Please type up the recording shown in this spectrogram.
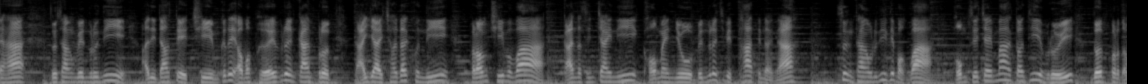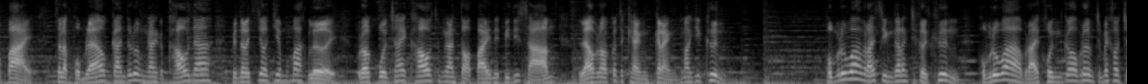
นะฮะ โดยทางเวนบรูนี่อดีตดาวเตะทีมก็ได้ออกมาเผยเรื่องการปลดนายใหญ่ชาวดัตคนนี้ พร้อมชี้มาว่าการตัดสินใจนี้ของแมนยูเป็นเรื่องที่ผิดพลาดไปหน่อยนะ ซึ่งทางบรูนี่ได้บอกว่าผมเสียใจมากตอนที่บรุยโดนปลดออกไปสำหรับผมแล้วการได้ร่วมงานกับเขานะ เป็นอะไรที่ยอดเยี่ยมมากๆเลย เราควรใช้เขาทำงานต่อไปในปีที่ 3 แล้วเราก็จะแข่งแกร่งมากยิ่งขึ้น ผมรู้ว่าหลายสิ่งกำลังจะเกิดขึ้น ผมรู้ว่าหลายคนก็เริ่มจะไม่เข้าใจ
